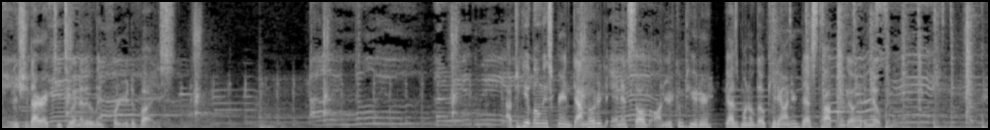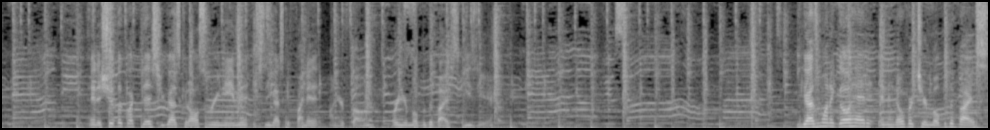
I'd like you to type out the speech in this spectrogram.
and it should direct you to another link for your device. After you get Lonely Screen downloaded and installed on your computer, you guys want to locate it on your desktop and go ahead and open it. And it should look like this. You guys could also rename it so you guys can find it on your phone or your mobile device easier. You guys want to go ahead and head over to your mobile device,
